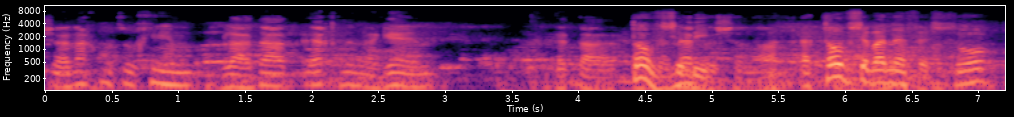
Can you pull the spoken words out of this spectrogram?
שאנחנו צריכים לדעת איך לנגן את. הנפש שלה, הטוב שבנפש. הטוב,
